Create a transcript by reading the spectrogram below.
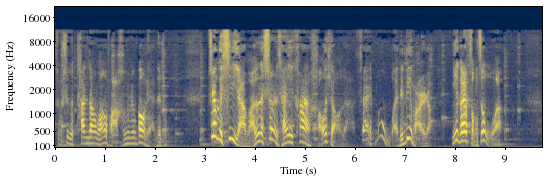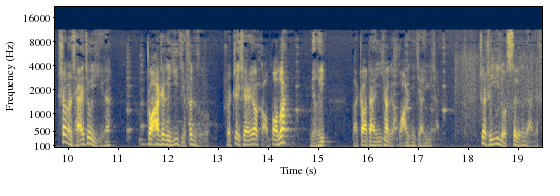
就是个贪赃枉法、横征暴敛的主。这个戏演完了，盛世才一看，好小子，在他妈我的地盘上，你敢讽刺我？盛世才就以呢抓这个异己分子，说这些人要搞暴乱名义，把赵丹一下给划了进监狱去了。这是一九四零年的事。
